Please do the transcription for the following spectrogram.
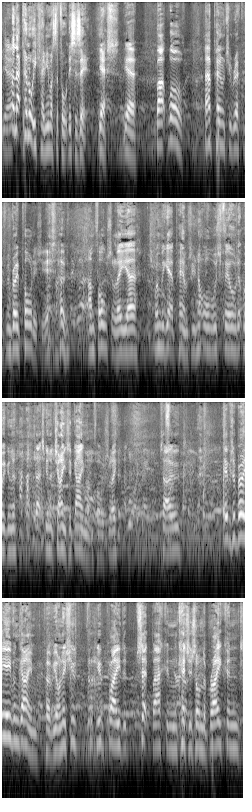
Yeah. when that penalty came, you must have thought, "This is it." Yes, yeah. But, well, our penalty record's been very poor this year, so unfortunately, uh, when we get a penalty, we not always feel that we're gonna that's to change the game, unfortunately. So it was a very even game, to be honest. You you played a set back and catch us on the break, and,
